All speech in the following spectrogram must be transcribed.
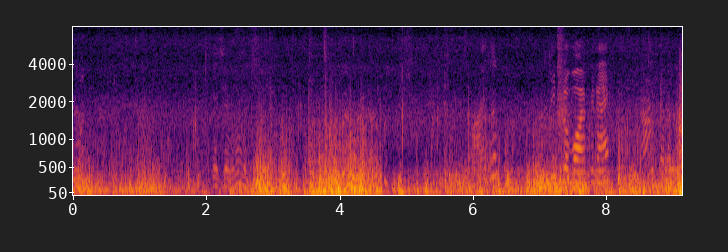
เหรอแกเสียก็ต้องเหมือนสายครับนี่กระ บอยไปไหนกิ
